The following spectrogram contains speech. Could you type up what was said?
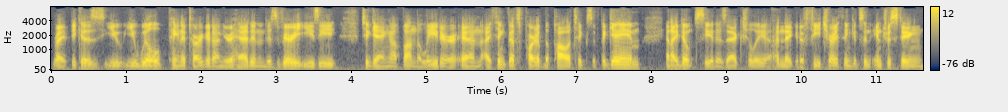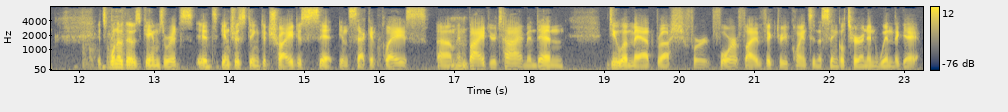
right? Because you you will paint a target on your head, and it is very easy to gang up on the leader. And I think that's part of the politics of the game. And I don't see it as actually a, a negative feature. I think it's an interesting. It's one of those games where it's it's interesting to try to sit in second place um, mm-hmm. and bide your time, and then do a mad rush for four or five victory points in a single turn and win the game.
